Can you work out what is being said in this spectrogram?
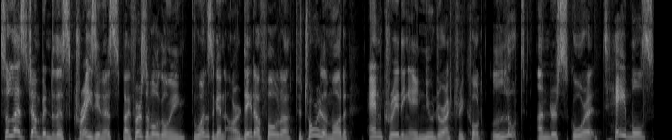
So let's jump into this craziness by first of all going to once again our data folder, tutorial mod, and creating a new directory called loot underscore tables,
